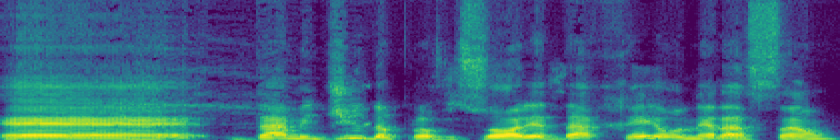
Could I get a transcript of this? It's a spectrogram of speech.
é, da medida provisória da reoneração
